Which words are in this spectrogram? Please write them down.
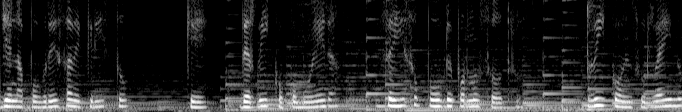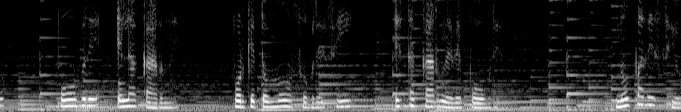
y en la pobreza de Cristo, que, de rico como era, se hizo pobre por nosotros, rico en su reino, pobre en la carne, porque tomó sobre sí esta carne de pobres. No padeció,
